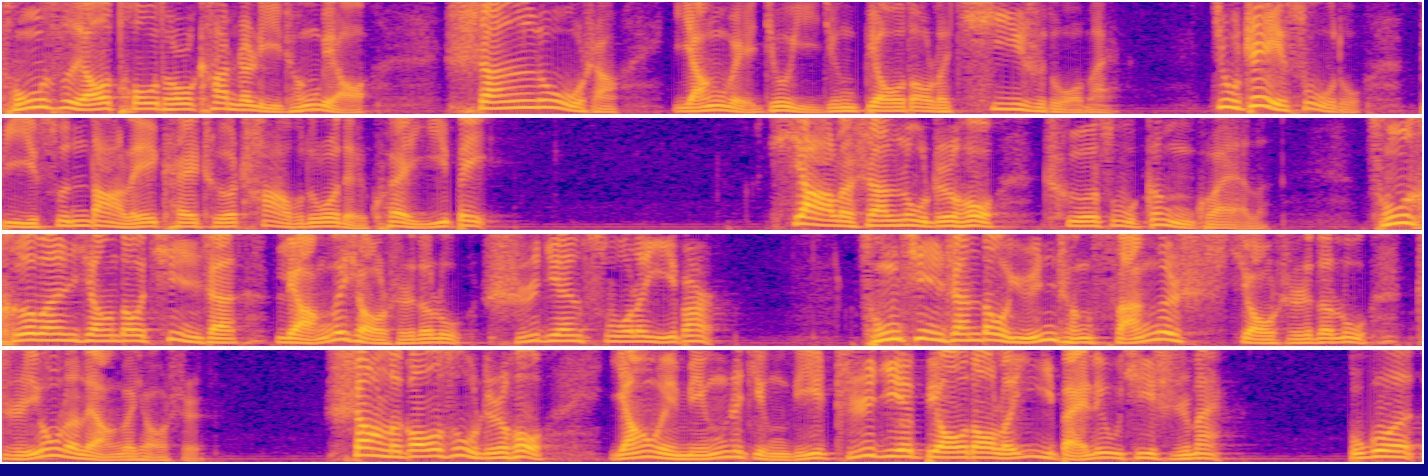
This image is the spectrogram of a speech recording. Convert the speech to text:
佟四瑶偷偷看着里程表，山路上。杨伟就已经飙到了七十多迈，就这速度，比孙大雷开车差不多得快一倍。下了山路之后，车速更快了。从河湾乡到沁山两个小时的路，时间缩了一半；从沁山到云城三个小时的路，只用了两个小时。上了高速之后，杨伟鸣着警笛，直接飙到了一百六七十迈。不过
